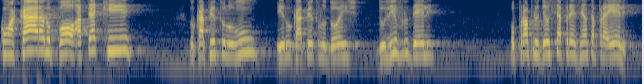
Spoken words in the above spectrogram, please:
com a cara no pó, até que no capítulo 1 e no capítulo 2 do livro dele, o próprio Deus se apresenta para ele,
